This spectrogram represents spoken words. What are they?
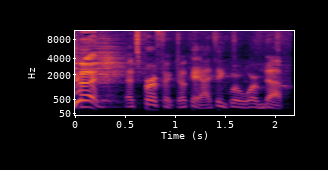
Good. That's perfect. Okay, I think we're warmed up.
